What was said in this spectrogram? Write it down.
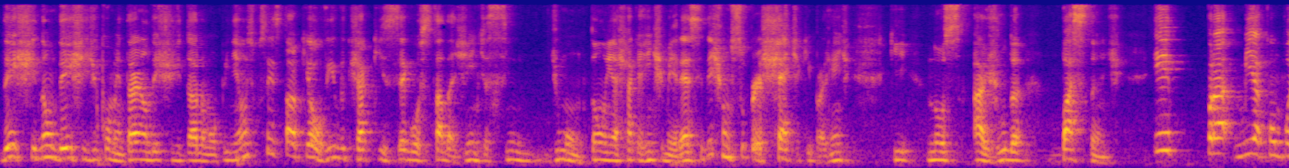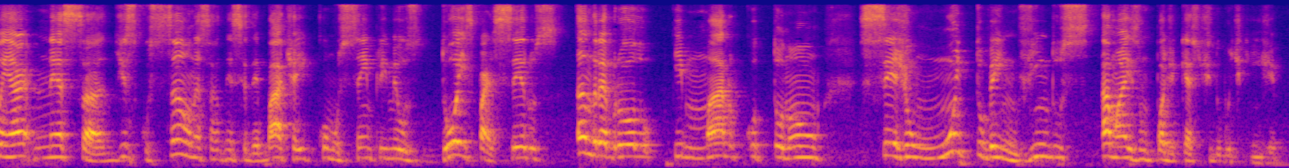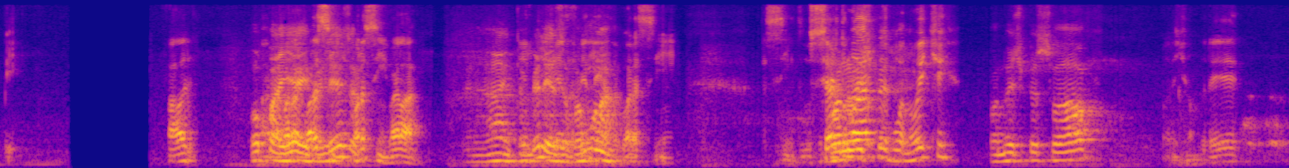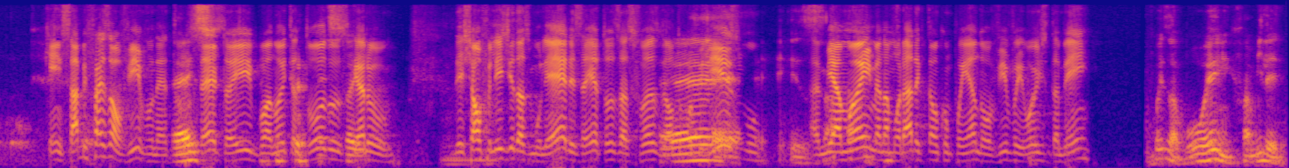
Deixe, não deixe de comentar, não deixe de dar uma opinião. Se você está aqui ao vivo e já quiser gostar da gente assim de montão e achar que a gente merece, deixa um super chat aqui pra gente que nos ajuda bastante. E para me acompanhar nessa discussão, nessa, nesse debate aí, como sempre, meus dois parceiros, André Brolo e Marco Tonon, sejam muito bem-vindos a mais um podcast do Botequim GP. Fala, Opa, agora, e aí, agora beleza? Sim, agora sim, vai lá. Ah, então beleza, beleza vamos beleza, lá. Agora sim. Sim, tudo certo, boa noite, Marcos? Boa noite. Boa noite, pessoal. Boa noite, André. Quem sabe faz ao vivo, né? Tudo é certo aí, boa noite a todos. Quero deixar um feliz Dia das Mulheres aí a todas as fãs do é, automobilismo. a minha mãe, minha namorada que estão acompanhando ao vivo e hoje também. Coisa boa, hein? Família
